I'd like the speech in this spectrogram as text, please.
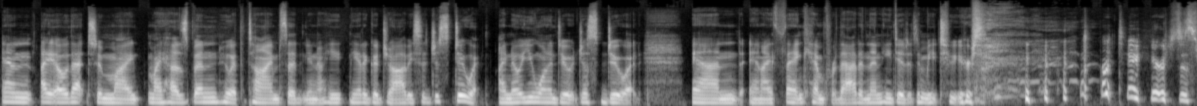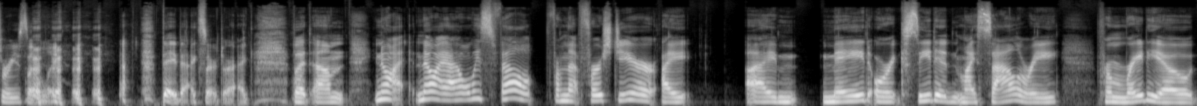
And I owe that to my, my husband, who at the time said, you know, he, he had a good job. He said, just do it. I know you want to do it. Just do it. And, and I thank him for that. And then he did it to me two years for two years just recently. Paybacks are drag. But um, you know, I no, I always felt from that first year I I made or exceeded my salary from radio,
